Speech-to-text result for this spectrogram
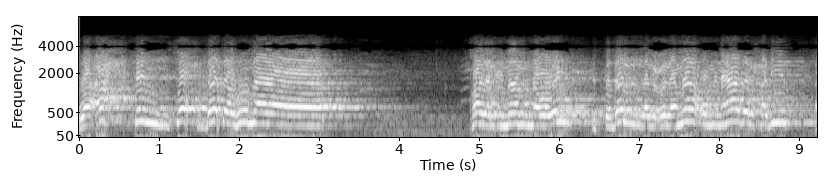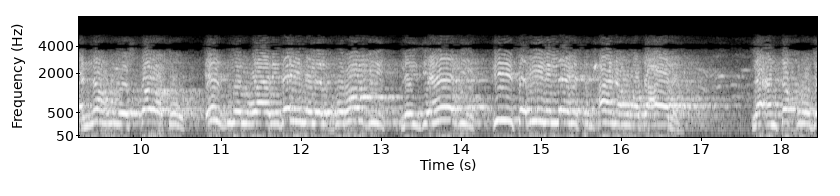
وأحسن صحبتهما. قال الإمام النووي استدل العلماء من هذا الحديث أنه يشترط إذن الوالدين للخروج للجهاد في سبيل الله سبحانه وتعالى لا أن تخرج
